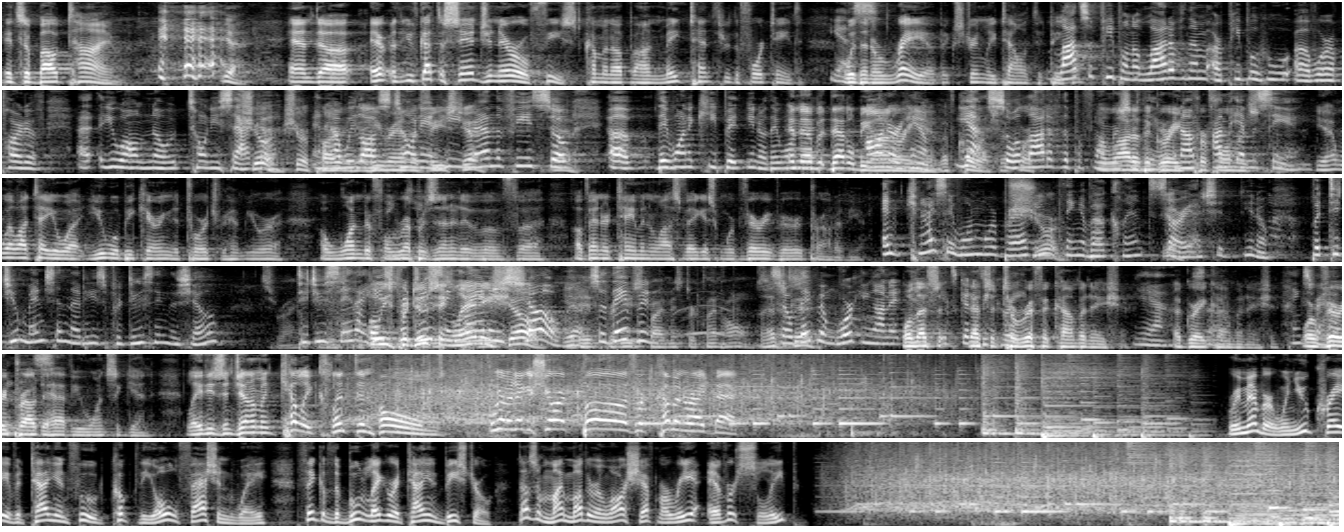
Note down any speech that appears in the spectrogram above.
it's about time. yeah. And uh, you've got the San Gennaro Feast coming up on May 10th through the 14th Yes. with an array of extremely talented people. Lots of people, and a lot of them are people who uh, were a part of. Uh, you all know Tony Sacca, Sure, sure, and part how of we lost Tony, and he yeah. ran the feast. So Yeah. uh, they want to keep it. You know, they want And that'll, be honor him. him, of course. Yes, so of a lot of the performers. A lot of the there, great I'm, performers. I'm emceeing. Yeah, well, I'll tell you what, you will be carrying the torch for him. You are a, a wonderful Thank you. representative of, uh, of entertainment in Las Vegas, and we're very, very proud of you. And can I say one more bragging Sure. thing about Clint? Sorry, I should, you know. But did you mention that he's producing the show? That's right. Did you say that? Oh, he's producing Lannie's show. It Yeah. is So they've been by Mr. Clint Holmes. That's so good. they've been working on it. Well, that's it's going that's to a be great. terrific combination. Yeah, a great so, combination. thanks We're for very proud us. to have you once again, ladies and gentlemen. Kelly Clinton Holmes. We're going to take a short pause. We're coming right back. Remember, when you crave Italian food cooked the old fashioned way, think of the Bootlegger Italian Bistro. Doesn't my mother in law, Chef Maria, ever sleep?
